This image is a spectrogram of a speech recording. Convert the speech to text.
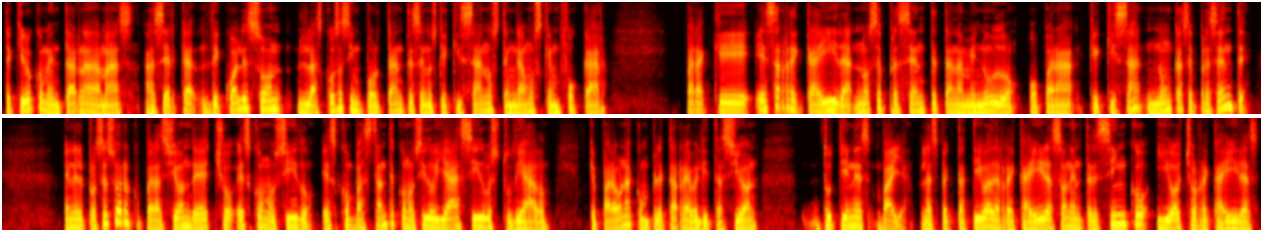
Te quiero comentar nada más acerca de cuáles son las cosas importantes en las que quizá nos tengamos que enfocar para que esa recaída no se presente tan a menudo o para que quizá nunca se presente. En el proceso de recuperación, de hecho, es conocido, es bastante conocido, ya ha sido estudiado, que para una completa rehabilitación tú tienes, vaya, la expectativa de recaídas son entre 5 y 8 recaídas,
